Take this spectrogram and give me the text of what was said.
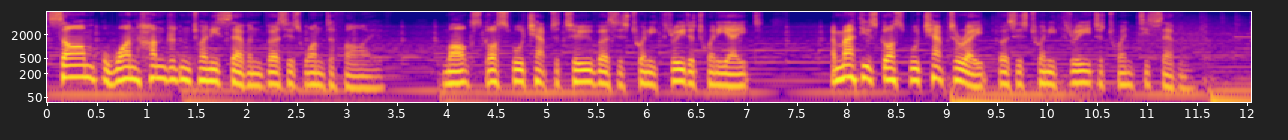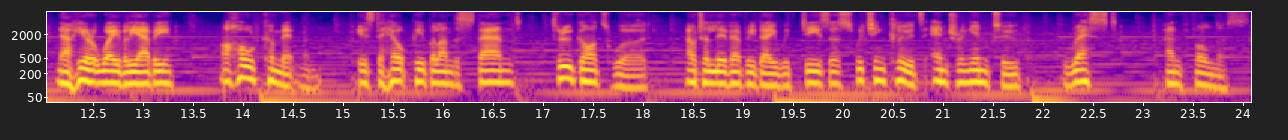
Psalm 127, verses 1 to 5, Mark's Gospel chapter 2, verses 23 to 28, and Matthew's Gospel chapter 8, verses 23 to 27. Now, here at Waverley Abbey, our whole commitment is to help people understand through God's Word how to live every day with Jesus, which includes entering into rest and fullness.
